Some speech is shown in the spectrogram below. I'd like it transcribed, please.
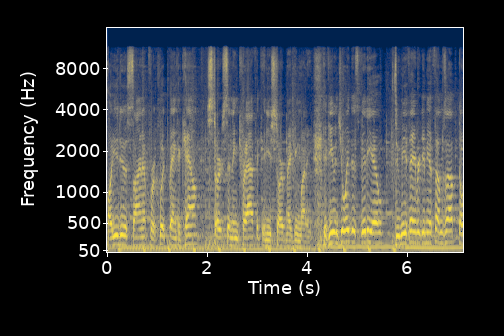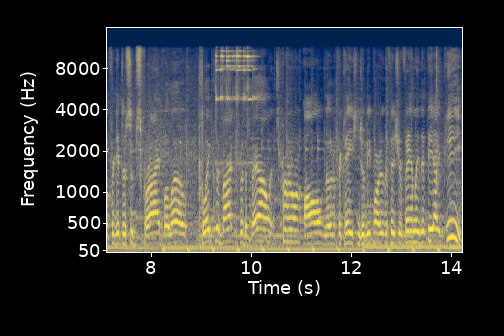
All you do is sign up for a ClickBank account start sending traffic and you start making money. If you enjoyed this video. Do me a favor give me a thumbs up. Don't forget to subscribe below. Click the button for the bell and turn on all notifications. You'll be part of the Fisher family the VIP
